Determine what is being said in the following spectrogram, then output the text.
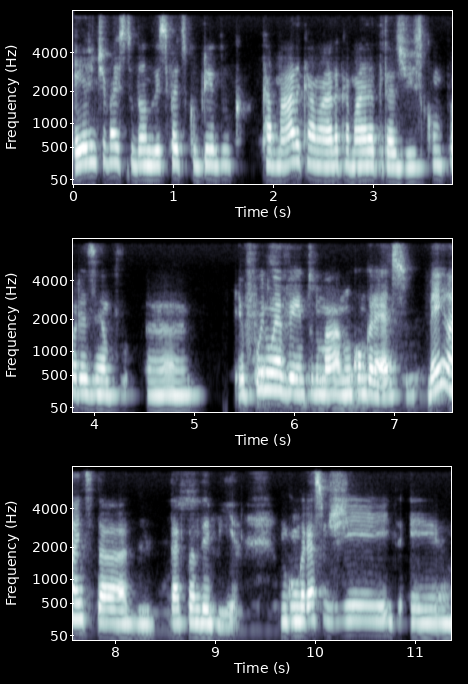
aí a gente vai estudando isso, vai descobrindo camada, camada, camada atrás disso, como por exemplo, uh, eu fui num evento, numa, num congresso, bem antes da, da pandemia, um congresso de um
